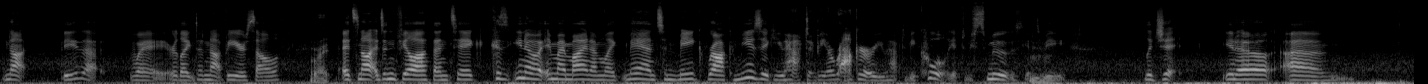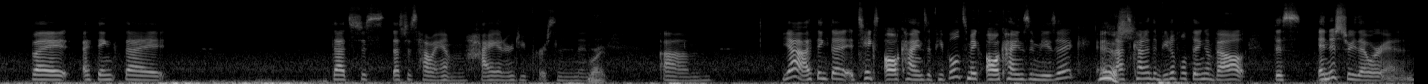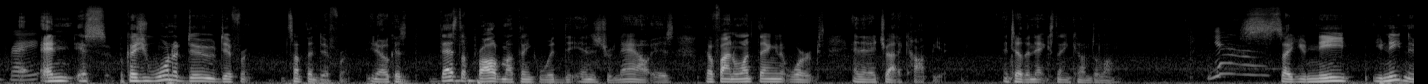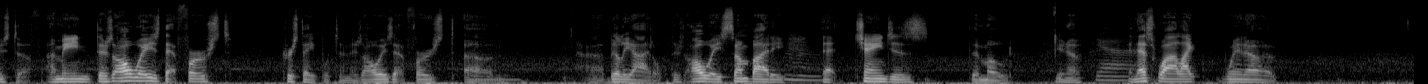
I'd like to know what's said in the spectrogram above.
not be that way or like to not be yourself. Right. It's not it didn't feel authentic cuz you know, in my mind I'm like, man, to make rock music, you have to be a rocker, you have to be cool, you have to be smooth, you have to be legit, you know. Um, but I think that that's just that's just how I am. I'm a high energy person, and Right. um, yeah, I think that it takes all kinds of people to make all kinds of music, and Yes. that's kind of the beautiful thing about this industry that we're in, right? and it's because you want to do different something different you know because that's the problem i think with the industry now is they'll find one thing that works and then they try to copy it until the next thing comes along yeah, so you need you need new stuff i mean there's always that first chris stapleton there's always that first um, uh, billy idol there's always somebody Mhm. that changes the mode you know yeah, and that's why I like when uh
